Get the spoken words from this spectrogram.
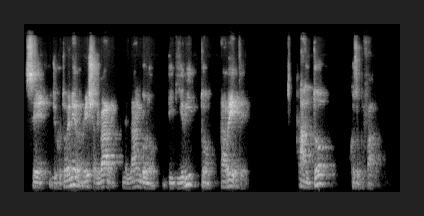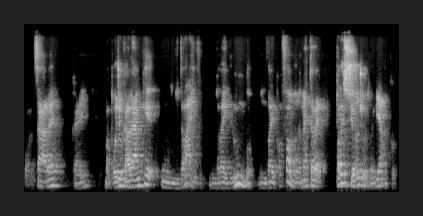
se il giocatore nero riesce ad arrivare nell'angolo di diritto a rete alto, cosa può fare? Può alzare, ok? Ma può giocare anche un drive, un drive lungo, un drive profondo, da mettere pressione al giocatore bianco.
